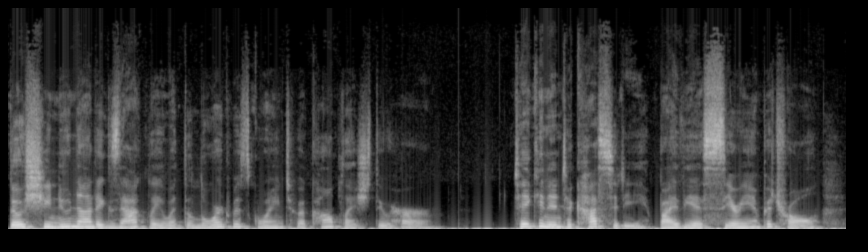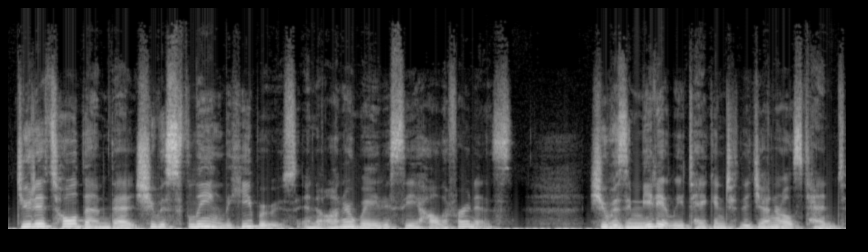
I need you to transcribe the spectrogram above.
though she knew not exactly what the Lord was going to accomplish through her. Taken into custody by the Assyrian patrol, Judith told them that she was fleeing the Hebrews and on her way to see Holofernes. She was immediately taken to the general's tent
